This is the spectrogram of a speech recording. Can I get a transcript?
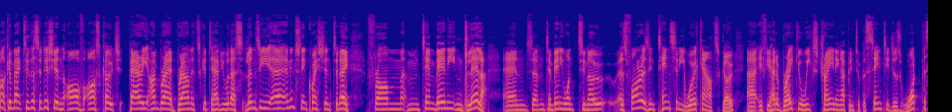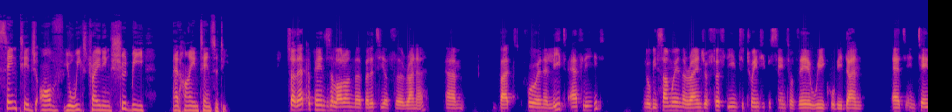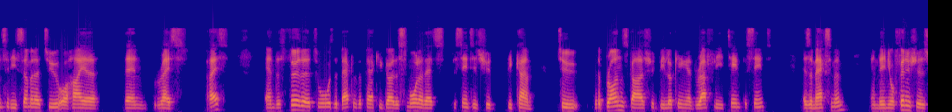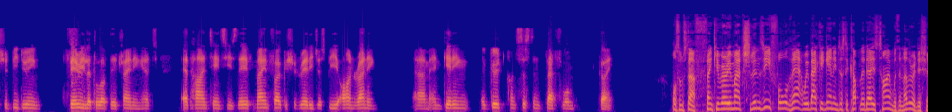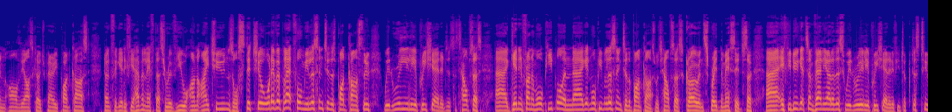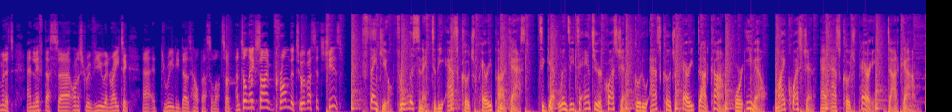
Welcome back to this edition of Ask Coach Parry. I'm Brad Brown. It's good to have you with us. Lindsey, uh, an interesting question today from um, Tembeni Ndlela. And um, Tembeni wants to know, as far as intensity workouts go, uh, if you had to break your week's training up into percentages, what percentage of your week's training should be at high intensity? So that depends a lot on the ability of the runner. Um, but for an elite athlete, it'll be somewhere in the range of 15 to 20% of their week will be done at intensity similar to or higher than race pace. And the further towards the back of the pack you go, the smaller that percentage should become. To the bronze guys should be looking at roughly 10% as a maximum. And then your finishers should be doing very little of their training at, at high intensities. Their main focus should really just be on running, um, and getting a good consistent platform going. Awesome stuff. Thank you very much, Lindsey, for that. We're back again in just a couple of days' time with another edition of the Ask Coach Parry podcast. Don't forget, if you haven't left us a review on iTunes or Stitcher or whatever platform you listen to this podcast through, we'd really appreciate it. It just helps us uh, get in front of more people and uh, get more people listening to the podcast, which helps us grow and spread the message. So uh, if you do get some value out of this, we'd really appreciate it if you took just two minutes and left us uh, honest review and rating. Uh, it really does help us a lot. So until next time, from the two of us, us. It's cheers. Thank you for listening to the Ask Coach Parry podcast. To get Lindsey to answer your question, go to AskCoachParry.com or email my question at AskCoachParry.com.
